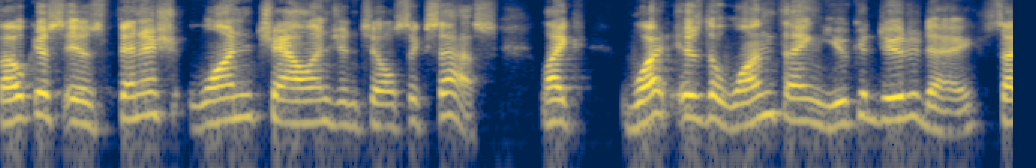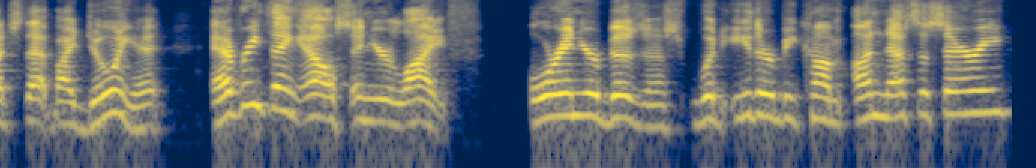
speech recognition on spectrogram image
Focus is finish one challenge until success. Like what is the one thing you could do today such that by doing it, everything else in your life or in your business would either become unnecessary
